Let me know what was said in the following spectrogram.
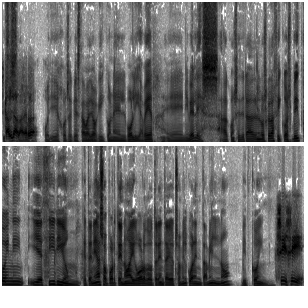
escaldada, ¿verdad? Oye, José, que estaba yo aquí con el boli. A ver, eh, niveles a considerar en los gráficos. Bitcoin y, Ethereum, que tenía soporte, ¿no? Hay gordo, 38.000, 40.000, ¿no? Bitcoin. Sí, sí.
